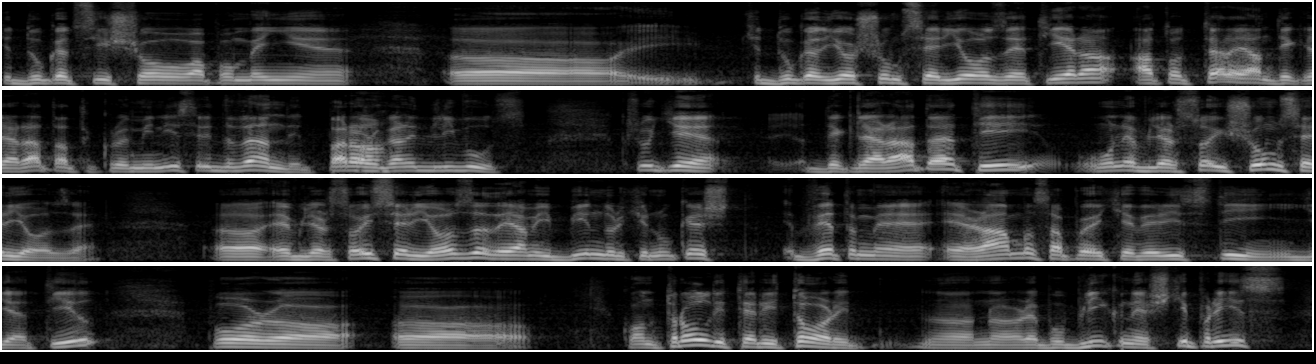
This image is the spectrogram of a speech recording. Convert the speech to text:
që duket si show apo me një ë që duket jo shumë serioze e tjera, ato të tëra janë deklarata të kryeministrit të vendit para po. organit ligjvënës. Kështu që deklaratën e tij unë e vlerësoj shumë serioze. E vlerësoj serioze dhe jam i bindur që nuk është vetëm e, e Ramës apo e qeverisë së tij një gjë e tillë, por ë Kontrolli i territorit në Republikën e Shqipërisë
